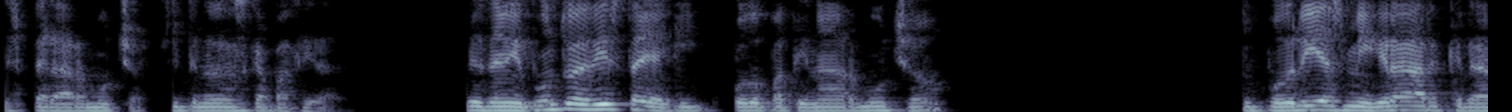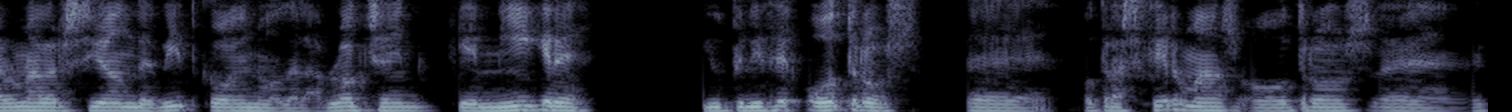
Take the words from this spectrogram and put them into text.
esperar mucho si tienes esas capacidades. Desde mi punto de vista, y aquí puedo patinar mucho, tú podrías migrar, crear una versión de Bitcoin o de la blockchain que migre y utilice otros, eh, otras firmas o otros eh,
